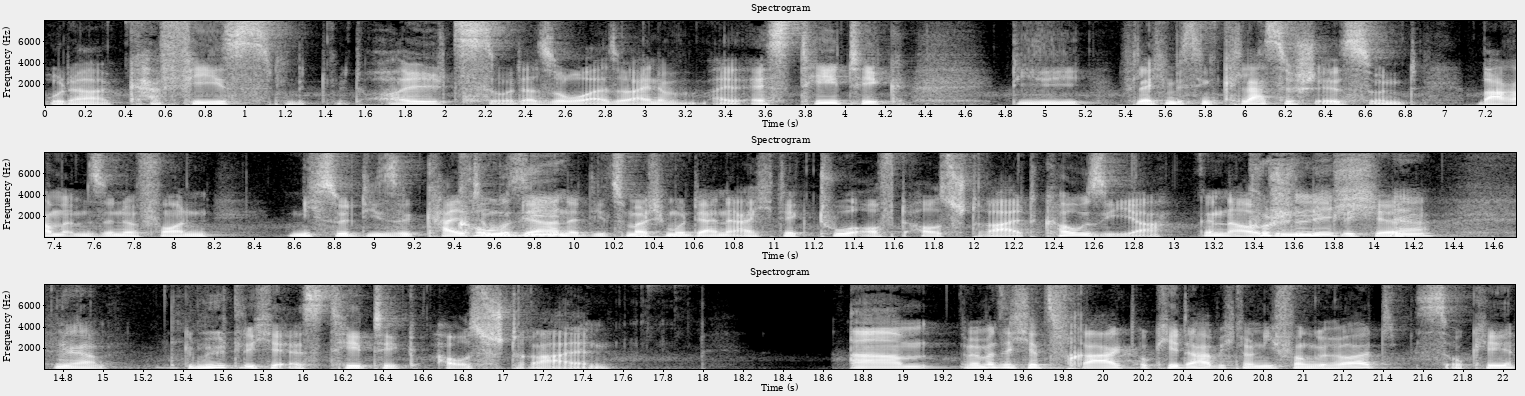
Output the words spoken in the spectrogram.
oder Cafés mit, mit Holz oder so, also eine Ästhetik, die vielleicht ein bisschen klassisch ist und warm im Sinne von nicht so diese kalte Cozy. Moderne, die zum Beispiel moderne Architektur oft ausstrahlt. Cozy, ja, genau. Kuschelig, gemütliche, ja. Ja. gemütliche Ästhetik ausstrahlen. Ähm, wenn man sich jetzt fragt, okay, da habe ich noch nie von gehört, ist okay.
